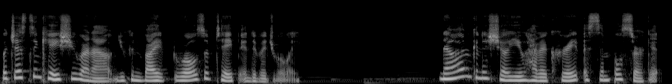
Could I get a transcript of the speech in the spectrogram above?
but just in case you run out, you can buy rolls of tape individually. Now I'm going to show you how to create a simple circuit.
